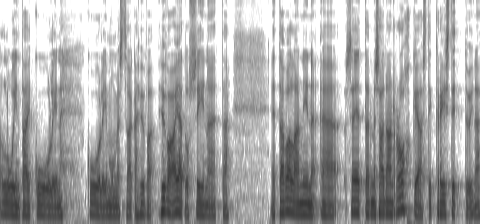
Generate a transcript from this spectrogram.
luin tai kuulin, kuuli. Mun mielestä aika hyvä, hyvä ajatus siinä, että, että tavallaan niin, se, että me saadaan rohkeasti kristittyinä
